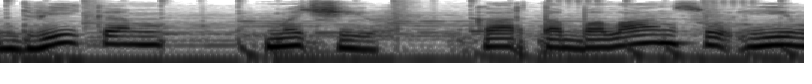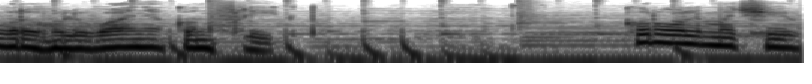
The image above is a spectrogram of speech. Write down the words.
Двійка мечів. Карта балансу і врегулювання конфлікту. Король мечів.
